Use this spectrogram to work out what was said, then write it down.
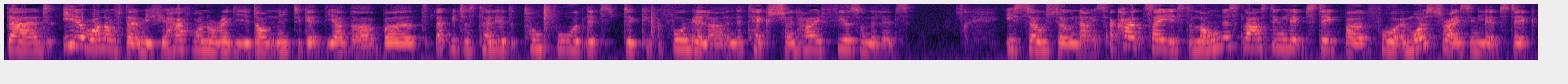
that either one of them, if you have one already, you don't need to get the other. But let me just tell you the Tom Ford lipstick formula and the texture and how it feels on the lips is so so nice. I can't say it's the longest lasting lipstick, but for a moisturizing lipstick,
